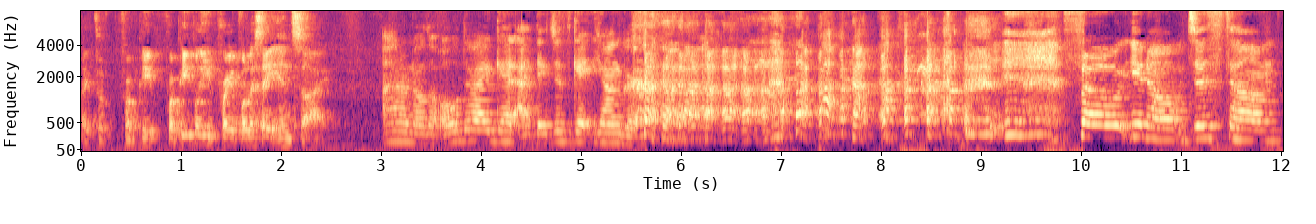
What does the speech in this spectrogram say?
Like the, from people for people you prayed for, let's say inside. I don't know. The older I get, I, they just get younger. so you know, just um,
